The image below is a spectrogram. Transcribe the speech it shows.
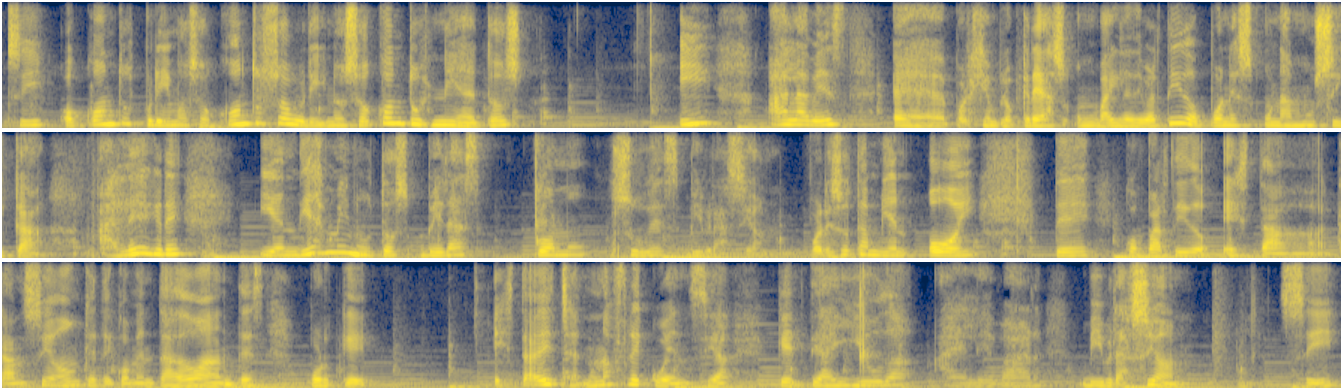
¿sí? O con tus primos, o con tus sobrinos, o con tus nietos, y a la vez, eh, por ejemplo, creas un baile divertido, pones una música alegre y en 10 minutos verás cómo subes vibración. Por eso también hoy te he compartido esta canción que te he comentado antes, porque está hecha en una frecuencia que te ayuda a elevar vibración. ¿Sí?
